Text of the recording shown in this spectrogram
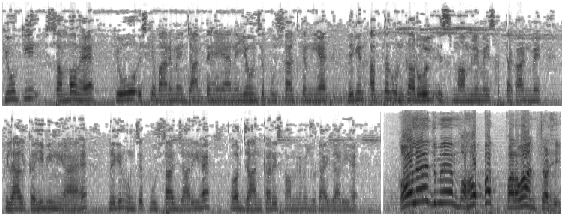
क्योंकि संभव है कि वो इसके बारे में जानते हैं या नहीं, ये उनसे पूछताछ करनी है। लेकिन अब तक उनका रोल इस मामले में, इस हत्याकांड में फ़िलहाल कहीं भी नहीं आया है, लेकिन उनसे पूछताछ जारी है और जानकारी इस मामले में जुटाई जा रही है। कॉलेज में मोहब्बत परवान चढ़ी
